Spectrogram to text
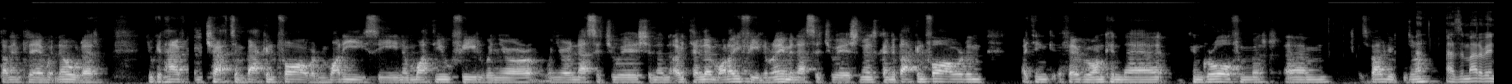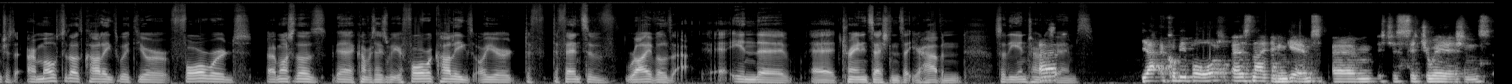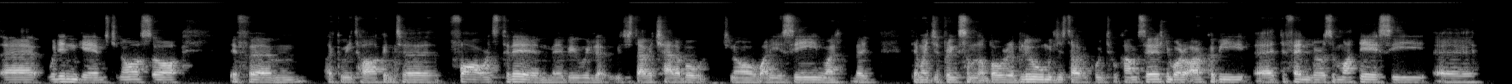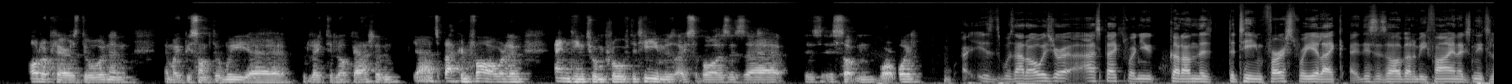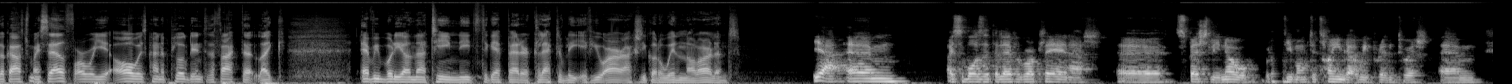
that I'm playing with now that you can have chats and back and forward and what are you seeing and what do you feel when you're when you're in that situation and I tell them what I feel when I'm in that situation and it's kind of back and forward and I think if everyone can uh, can grow from it um, it's valuable. You know? As a matter of interest, are most of those colleagues with your forward, are most of those uh, conversations with your forward colleagues or your def- defensive rivals uh, in the uh, training sessions that you're having? So the internal uh, games. Yeah, it could be both. It's not even games. Um, it's just situations uh, within games, you know. So if um, I could be talking to forwards today, and maybe we we'll, we just have a chat about, you know, what are you seeing? What like they might just bring something about the blue, and we just have a go into a conversation about, it. or it could be uh, defenders and what they see uh, other players doing, and it might be something we uh, would like to look at. And yeah, it's back and forward, and anything to improve the team, is, I suppose, is uh, is, is something worthwhile. Is, was that always your aspect when you got on the, the team first? Were you like, this is all going to be fine? I just need to look after myself, or were you always kind of plugged into the fact that like everybody on that team needs to get better collectively if you are actually going to win in All Ireland? Yeah, um, I suppose at the level we're playing at, uh, especially now with the amount of time that we put into it. Um,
